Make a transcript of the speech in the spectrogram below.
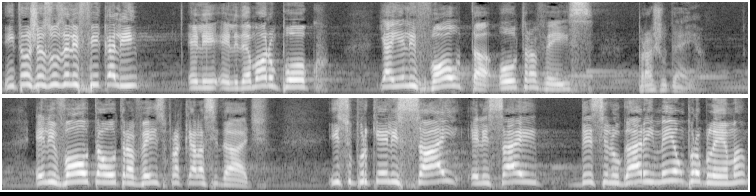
Então Jesus ele fica ali, ele, ele demora um pouco, e aí ele volta outra vez para a Judéia. Ele volta outra vez para aquela cidade. Isso porque ele sai, ele sai desse lugar em meio a um problema.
